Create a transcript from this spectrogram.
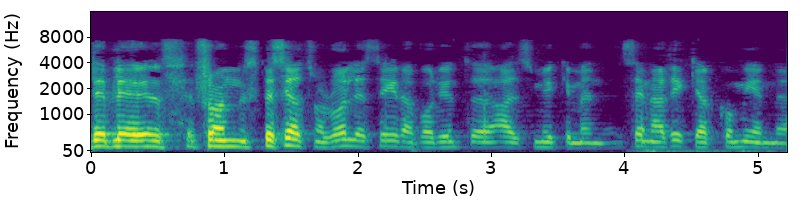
det blev, från, speciellt från Rolles sida var det inte alls mycket men sen när Rickard kom in, uh,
